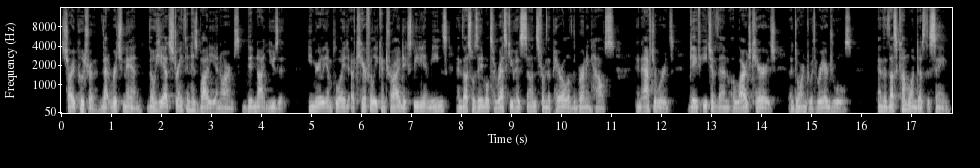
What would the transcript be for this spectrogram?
Shariputra, that rich man, though he had strength in his body and arms, did not use it. He merely employed a carefully contrived expedient means and thus was able to rescue his sons from the peril of the burning house, and afterwards gave each of them a large carriage adorned with rare jewels and the thus come one does the same.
